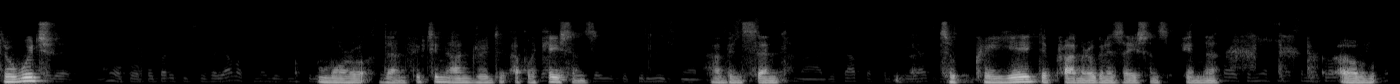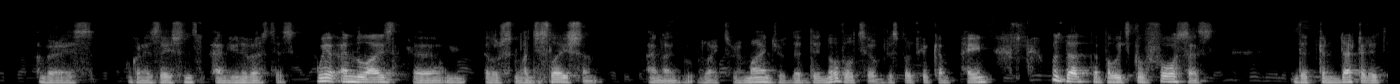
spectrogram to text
through which more than 1,500 applications have been sent to create the primary organizations in uh, various organizations and universities. We have analyzed uh, Belarusian legislation, and I'd like to remind you that the novelty of this political campaign was that the political forces that conducted it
